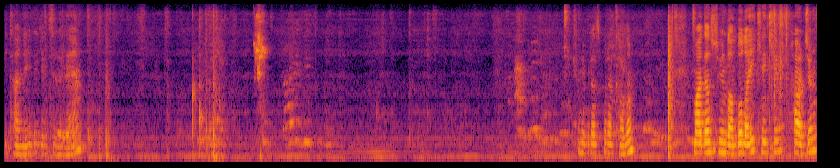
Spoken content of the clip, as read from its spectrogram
Bir taneyi de getirelim. Şöyle biraz bırakalım. Maden suyundan dolayı kekim harcım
